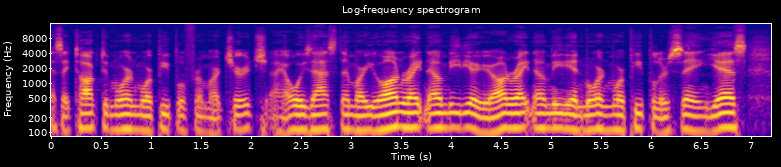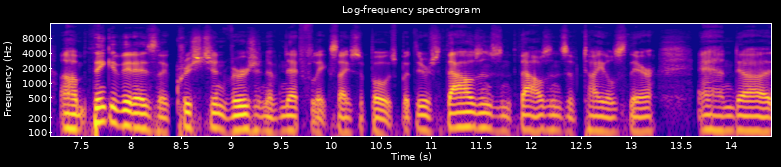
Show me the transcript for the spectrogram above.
as I talk to more and more people from our church, I always ask them, "Are you on Right Now Media? Are you on Right Now Media?" And more and more people are saying yes. Um, think of it as the Christian version of Netflix, I suppose. But there's thousands and thousands of titles there, and uh,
